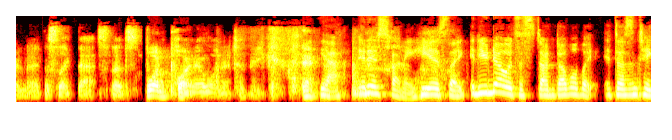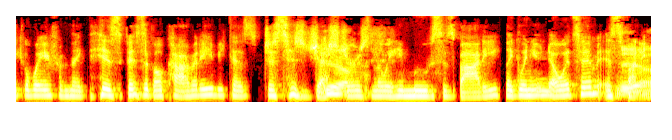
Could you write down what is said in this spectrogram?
And I just like that. So that's one point I wanted to make. Yeah, it is funny. He is like, and you know, it's a stunt double, but it doesn't take away from like his physical comedy because just his gestures and the way he moves his body, like when you know it's him, is funny. Yeah.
